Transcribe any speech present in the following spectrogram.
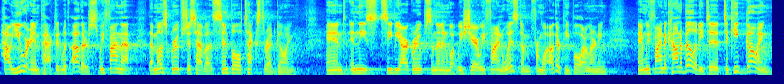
how you were impacted with others. We find that, that most groups just have a simple text thread going. And in these CBR groups and then in what we share, we find wisdom from what other people are learning. And we find accountability to, to keep going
